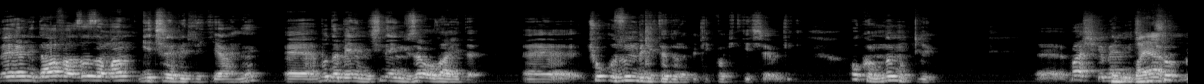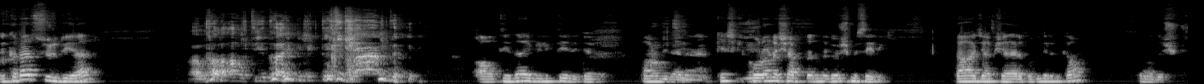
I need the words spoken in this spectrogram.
ve hani daha fazla zaman geçirebildik yani. Ee, bu da benim için en güzel olaydı. Ee, çok uzun birlikte durabildik, vakit geçirebildik. O konuda mutluyum. Ee, başka benim için Bayağı çok... ne kadar sürdü ya? Allah 6-7 ay birlikteydik herhalde. 6-7 ay birlikteydik evet. Harbiden ha. Keşke korona şartlarında görüşmeseydik. Daha acayip şeyler yapabilirdik ama buna da şükür.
